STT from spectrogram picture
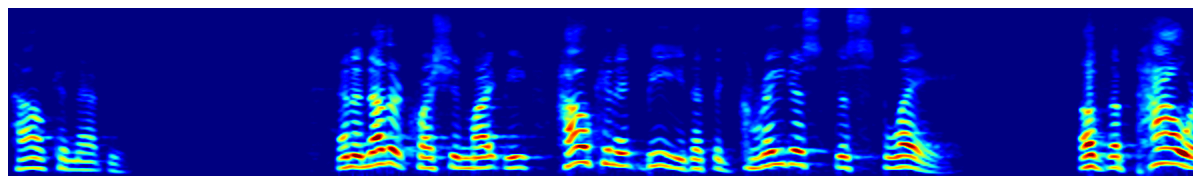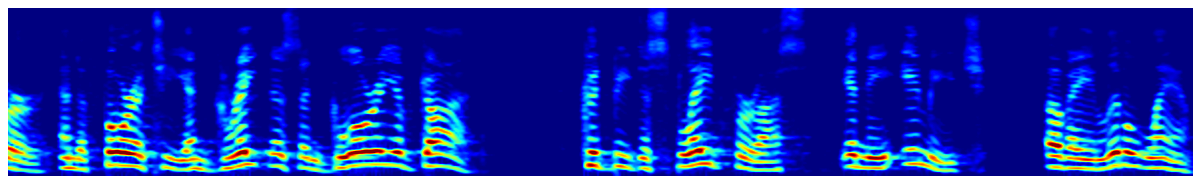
How can that be? And another question might be how can it be that the greatest display of the power and authority and greatness and glory of God could be displayed for us in the image of a little lamb?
